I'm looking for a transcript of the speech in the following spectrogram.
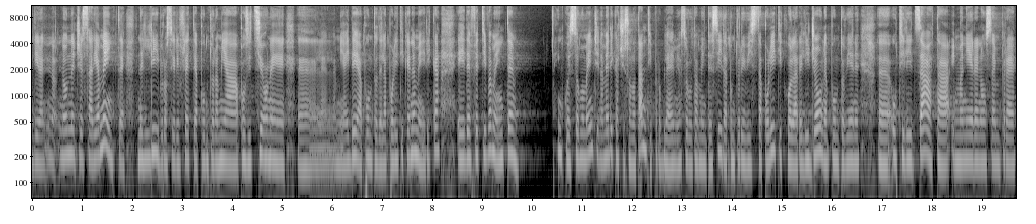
dire, non necessariamente necessariamente. Nel libro si riflette appunto la mia posizione, eh, la mia idea appunto della politica in America ed effettivamente in questo momento in America ci sono tanti problemi, assolutamente sì, dal punto di vista politico, la religione appunto viene eh, utilizzata in maniere non sempre,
